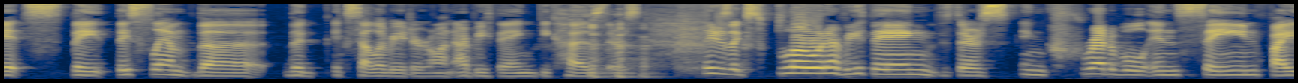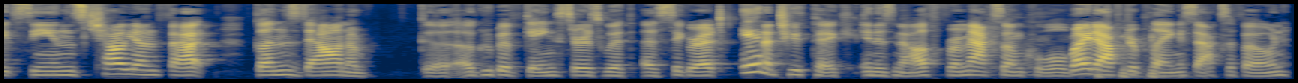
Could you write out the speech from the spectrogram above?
it's they they slam the the accelerator on everything because there's they just explode everything. There's incredible, insane fight scenes. Chow Yun Fat guns down a a group of gangsters with a cigarette and a toothpick in his mouth for maximum cool right after playing a saxophone.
